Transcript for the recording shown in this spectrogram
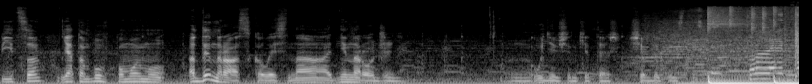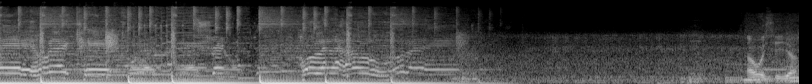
піца. Я там був, по-моєму, один раз колись на дні народження. Е, У дівчинки теж ще в дитинстві. А ось і я.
